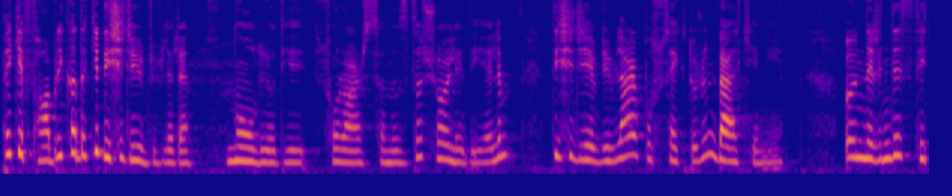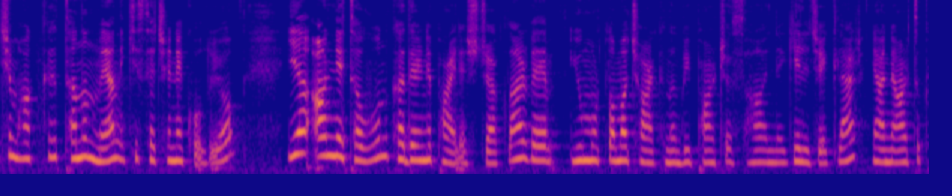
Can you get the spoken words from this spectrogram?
Peki fabrikadaki dişi civcivlere ne oluyor diye sorarsanız da şöyle diyelim. Dişi civcivler bu sektörün bel kemiği. Önlerinde seçim hakkı tanınmayan iki seçenek oluyor. Ya anne tavuğun kaderini paylaşacaklar ve yumurtlama çarkının bir parçası haline gelecekler. Yani artık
